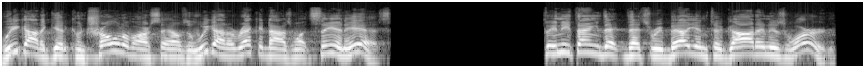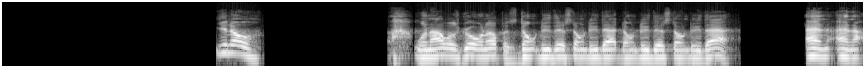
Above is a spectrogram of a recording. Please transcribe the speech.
we got to get control of ourselves and we got to recognize what sin is. Anything that, that's rebellion to God and His Word. You know, when I was growing up is don't do this, don't do that, don't do this, don't do that. And, and I,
